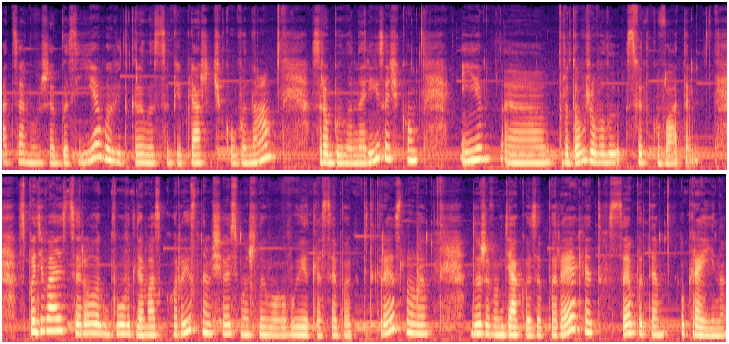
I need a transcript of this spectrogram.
А це ми вже без Єви відкрили собі пляшечку вина, зробили нарізочку і е, продовжували святкувати. Сподіваюсь, цей ролик був для вас корисним, щось, можливо, ви для себе підкреслили. Дуже вам дякую за перегляд. Все буде Україна!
